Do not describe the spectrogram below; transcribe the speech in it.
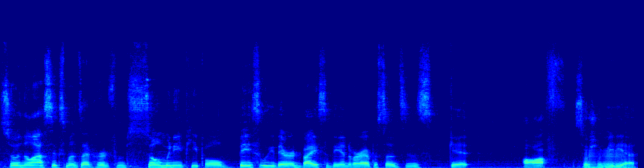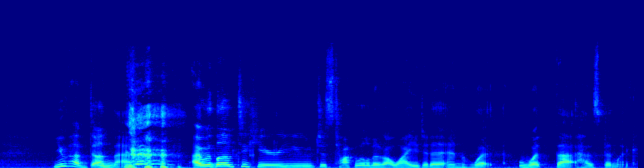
So in the last 6 months I've heard from so many people basically their advice at the end of our episodes is get off social mm-hmm. media. You have done that. I would love to hear you just talk a little bit about why you did it and what what that has been like.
